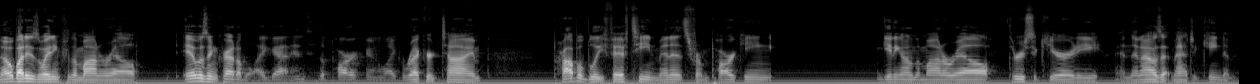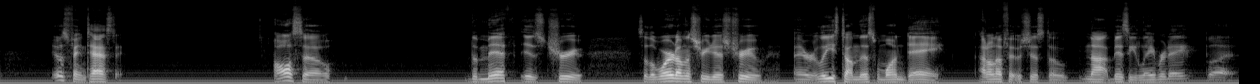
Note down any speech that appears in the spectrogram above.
Nobody was waiting for the monorail. It was incredible. I got into the park in like record time, probably 15 minutes from parking, getting on the monorail through security, and then I was at Magic Kingdom. It was fantastic. Also, the myth is true so the word on the street is true, or at least on this one day. I don't know if it was just a not busy Labor Day, but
